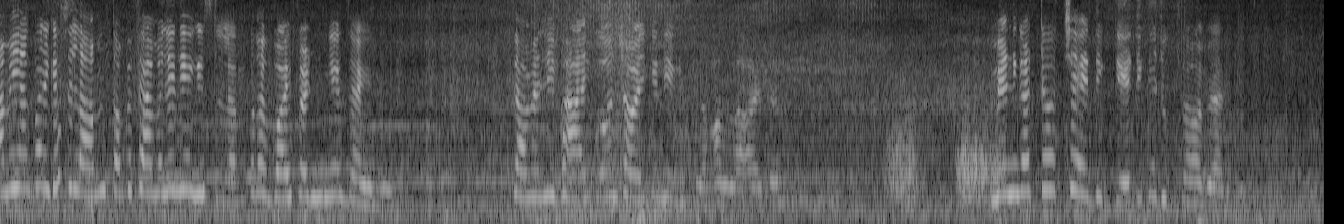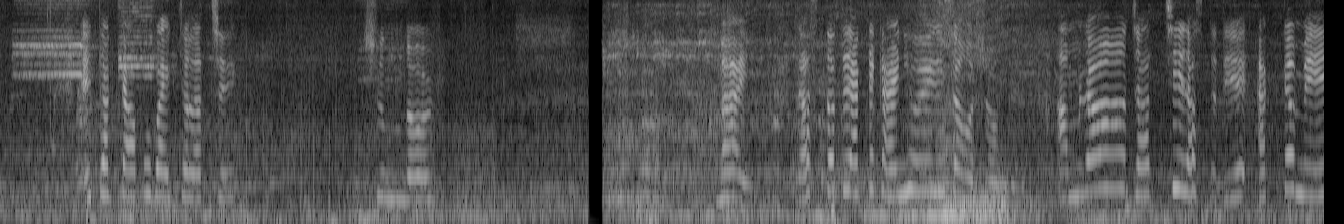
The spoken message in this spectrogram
আমি একবার গেছিলাম, তবে ফ্যামিলি নিয়ে গেছিলাম, কোনো বয়ফ্রেন্ড নিয়ে যাইনি। ফ্যামিলি, ভাই বোন সবাইকে নিয়ে গেছিলাম, আল্লাহ মেন গার্ডটা হচ্ছে এদিক দিয়ে, এদিক ঢুকতে হবে আর কি। এটা একটা আপু বাইক চালাচ্ছে। সুন্দর। ভাই, রাস্তাতে একটা কাহিনী হয়ে গেছে আমার সঙ্গে। আমরা যাচ্ছি রাস্তা দিয়ে একটা মেয়ে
